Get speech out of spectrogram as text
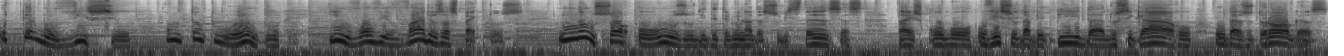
o termo vício é um tanto amplo envolve vários aspectos. Não só o uso de determinadas substâncias, tais como o vício da bebida, do cigarro ou das drogas,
